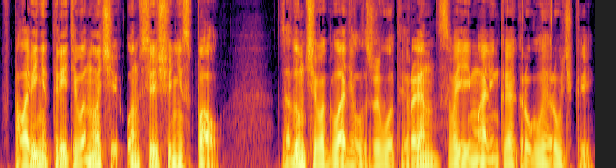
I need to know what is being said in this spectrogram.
В половине третьего ночи он все еще не спал. Задумчиво гладил живот Ирен своей маленькой округлой ручкой.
